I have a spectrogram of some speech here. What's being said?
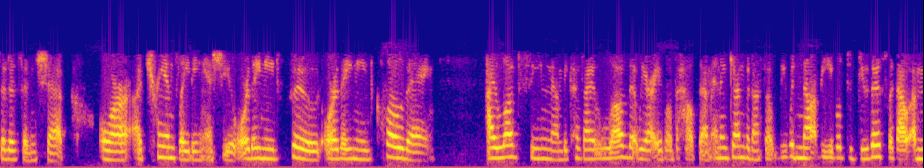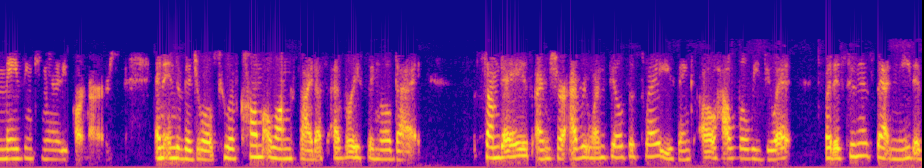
citizenship or a translating issue, or they need food, or they need clothing, I love seeing them because I love that we are able to help them. And again, Vanessa, we would not be able to do this without amazing community partners and individuals who have come alongside us every single day. Some days, I'm sure everyone feels this way. You think, oh, how will we do it? But as soon as that need is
